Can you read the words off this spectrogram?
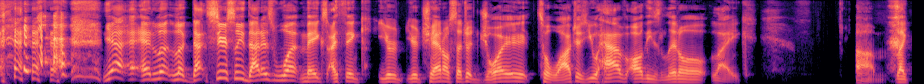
yeah, and look, look, that seriously, that is what makes I think your your channel such a joy to watch. Is you have all these little like, um, like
